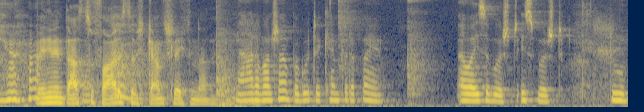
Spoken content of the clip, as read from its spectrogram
Wenn ihnen das zu fad ist, habe ich ganz schlechte Nachrichten. Na, da waren schon ein paar gute Kämpfe dabei. Aber ist ja wurscht, ist wurscht. Du,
